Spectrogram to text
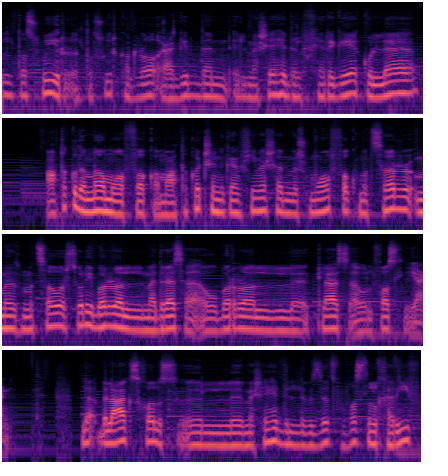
التصوير التصوير كان رائع جدا المشاهد الخارجية كلها أعتقد إنها موفقة. ما أعتقدش إن كان في مشهد مش موفق متصور متصور sorry بره المدرسة أو بره ال class أو الفصل يعني. لا بالعكس خالص المشاهد اللي بالذات في فصل الخريف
